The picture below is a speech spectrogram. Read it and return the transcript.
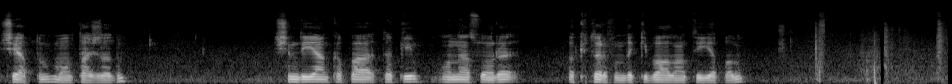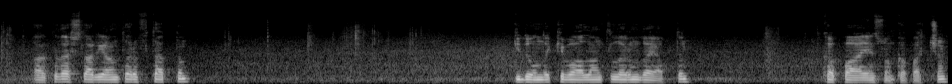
şey yaptım, montajladım. Şimdi yan kapağı takayım. Ondan sonra akü tarafındaki bağlantıyı yapalım. Arkadaşlar yan tarafı taktım. Gidondaki bağlantılarımı da yaptım. Kapağı en son kapatacağım.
